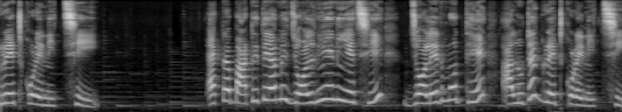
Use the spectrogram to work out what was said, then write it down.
গ্রেট করে নিচ্ছি। একটা বাটিতে আমি জল নিয়ে নিয়েছি, জলের মধ্যে আলুটা গ্রেট করে নিচ্ছি।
